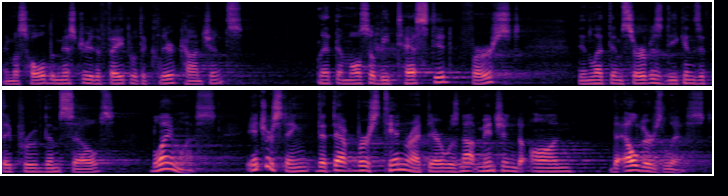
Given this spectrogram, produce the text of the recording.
they must hold the mystery of the faith with a clear conscience. Let them also be tested first, then let them serve as deacons if they prove themselves blameless. Interesting that that verse 10 right there was not mentioned on the elders list.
